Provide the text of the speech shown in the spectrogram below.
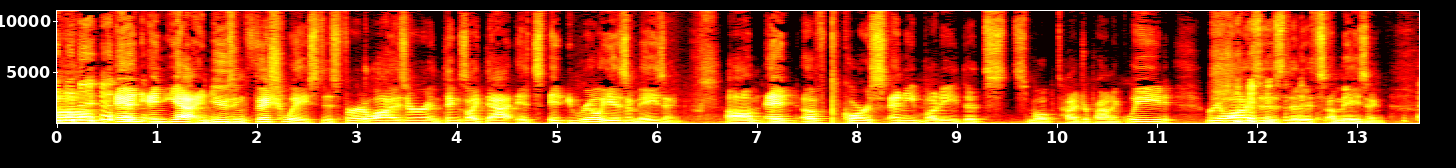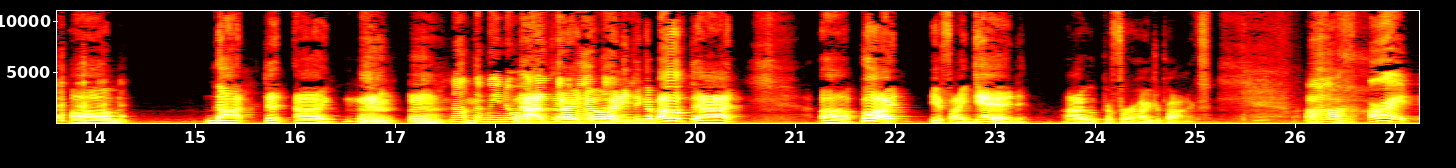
um, and and yeah, and using fish waste as fertilizer and things like that. It's it really is amazing. Um, and of course, anybody that's smoked hydroponic weed realizes that it's amazing. Um, not that I, Not that we know not anything that I about know that. anything about that. Uh, but if I did, I would prefer hydroponics. Uh, all right.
